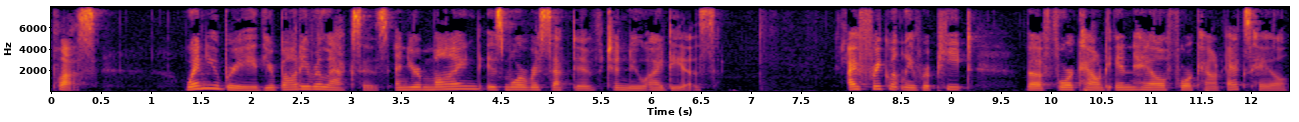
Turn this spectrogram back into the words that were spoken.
Plus, when you breathe, your body relaxes and your mind is more receptive to new ideas. I frequently repeat the four count inhale, four count exhale,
